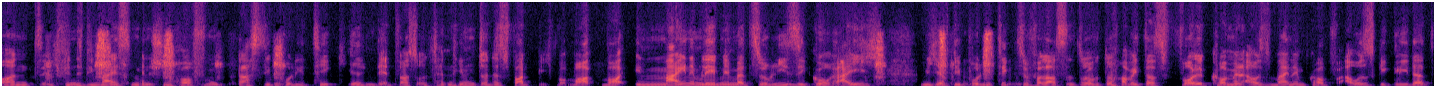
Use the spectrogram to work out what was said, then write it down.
Und ich finde, die meisten Menschen hoffen, dass die Politik irgendetwas unternimmt. Und es war, war, war in meinem Leben immer zu risikoreich, mich auf die Politik zu verlassen. Darum, darum habe ich das vollkommen aus meinem Kopf ausgegliedert.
